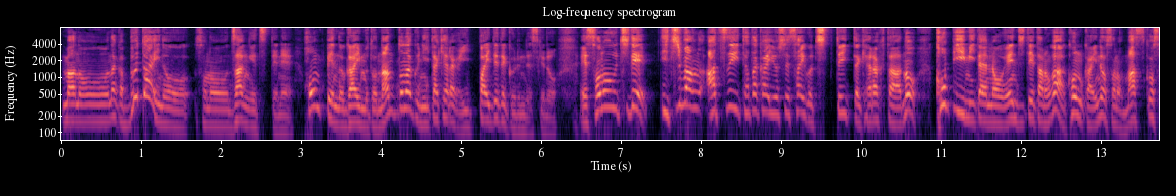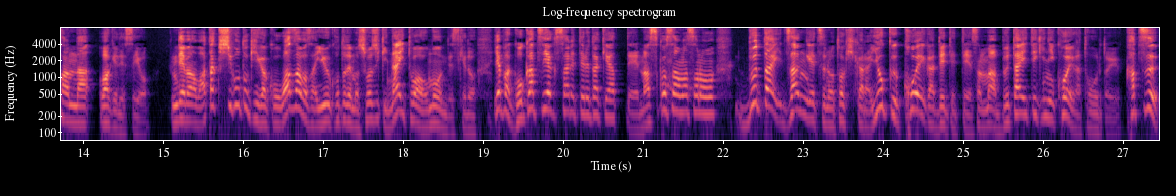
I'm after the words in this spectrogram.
まあ、あのー、なんか舞台の、その、残月ってね、本編の外務となんとなく似たキャラがいっぱい出てくるんですけど、えー、そのうちで、一番熱い戦いをして最後散っていったキャラクターのコピーみたいなのを演じてたのが、今回のそのマスコさんなわけですよ。で、まあ、私ごときがこう、わざわざ言うことでも正直ないとは思うんですけど、やっぱご活躍されてるだけあって、マスコさんはその、舞台残月の時からよく声が出てて、そのまあ、舞台的に声が通るという。かつ、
